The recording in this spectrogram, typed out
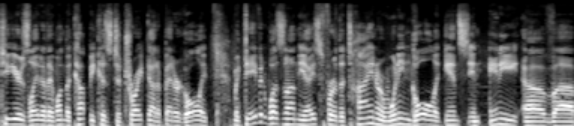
Two years later, they won the cup because Detroit got a better goalie. McDavid wasn't on the ice for the tying or winning goal against in any of, uh,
